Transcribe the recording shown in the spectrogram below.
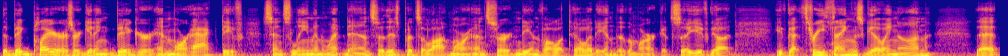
The big players are getting bigger and more active since Lehman went down. So this puts a lot more uncertainty and volatility into the market. So you've got you've got three things going on that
